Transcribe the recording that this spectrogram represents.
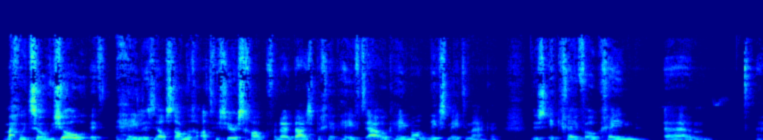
maar goed, sowieso het hele zelfstandige adviseurschap vanuit basisbegrip heeft daar ook helemaal niks mee te maken. Dus ik geef ook geen um, uh,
